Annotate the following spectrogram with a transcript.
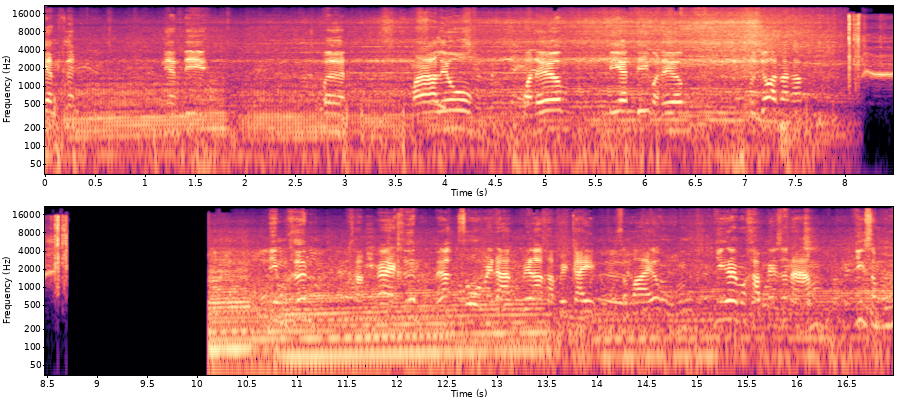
นียนขึ้น เนียนดี เปิดมาเร็วกว่าเดิม เนียนดีกว่าเดิม สุดยอดมากครับ นิ่มขึ้น ขับง่ายขึ้น และโซ่ไม่ดัง เวลาขับไปไกลสบายครับผม ยิ่งได้มาขับในสนาม ยิ่งสมู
